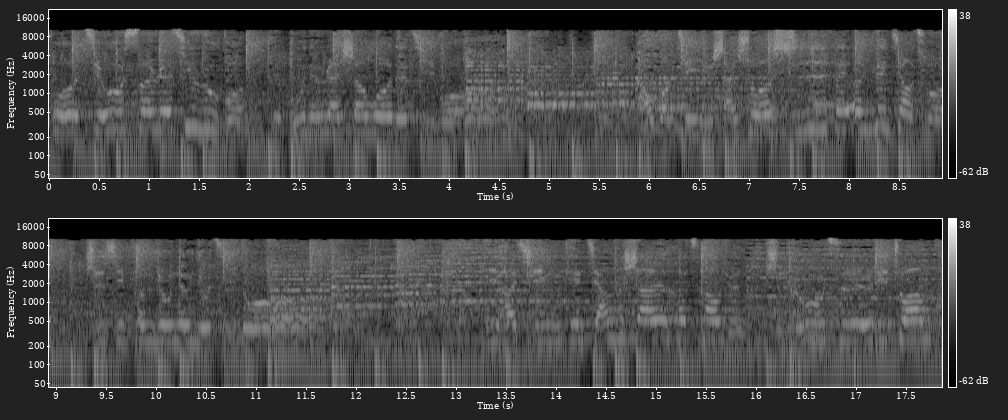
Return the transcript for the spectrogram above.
过，就算热情如火，也不能燃烧我的寂寞。刀光剑影闪烁，是非恩怨交错，知心朋友能有几多？一海青天，江山和草原是如此的壮阔。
